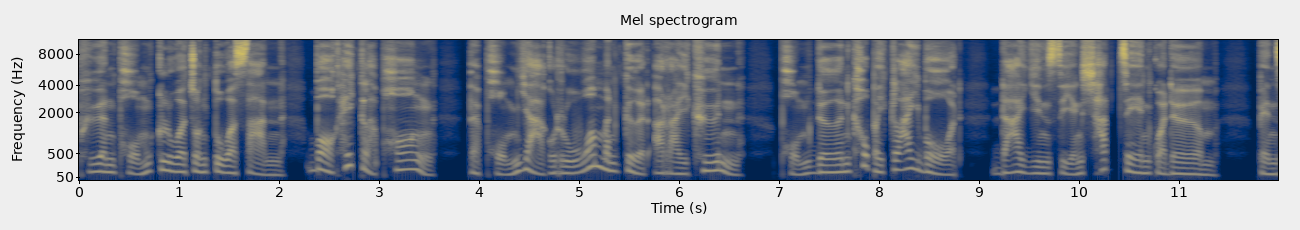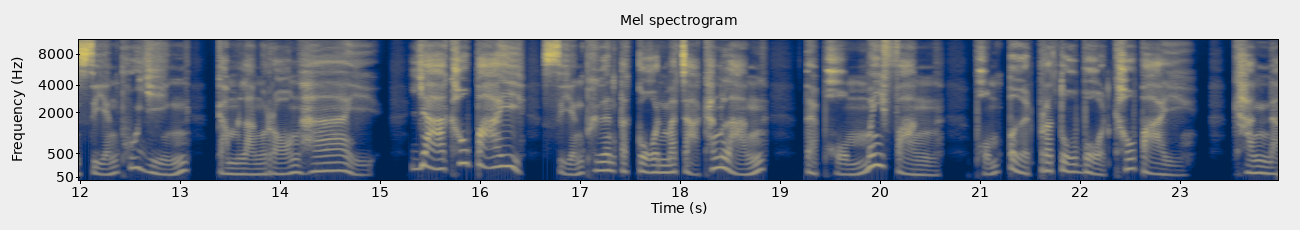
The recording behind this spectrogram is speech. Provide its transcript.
เพื่อนผมกลัวจนตัวสั่น บอกให้กลับห้อง แต่ผมอยากรู้ว่ามันเกิดอะไรขึ้น ผมเดินเข้าไปใกล้โบสถ์ ได้ยินเสียงชัดเจนกว่าเดิม เป็นเสียงผู้หญิงกำลังร้องไห้ อย่าเข้าไป เสียงเพื่อนตะโกนมาจากข้างหลัง แต่ผมไม่ฟัง ผมเปิดประตูโบสถ์เข้าไป ข้างใน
